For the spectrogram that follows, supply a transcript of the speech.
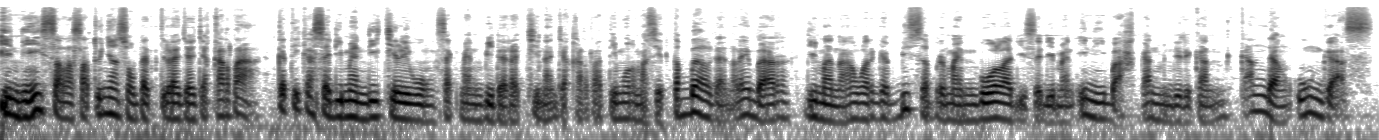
Ini salah satunya Sobat Jelajah Jakarta. Ketika sedimen di Ciliwung segmen Bidara Cina Jakarta Timur masih tebal dan lebar, di mana warga bisa bermain bola di sedimen ini bahkan mendirikan kandang unggas.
